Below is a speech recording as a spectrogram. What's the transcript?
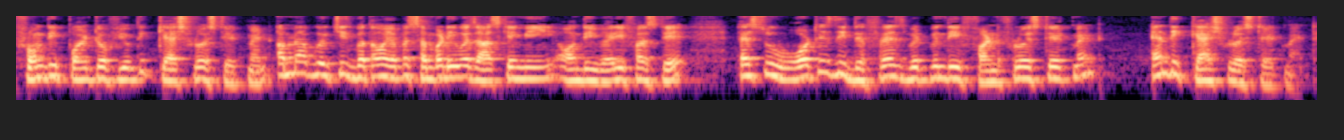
from the point of view of the cash flow statement अब मैं आपको एक चीज़ बताऊँ, यहाँ पर somebody was asking me on the very first day as to what is the difference between the fund flow statement and the cash flow statement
